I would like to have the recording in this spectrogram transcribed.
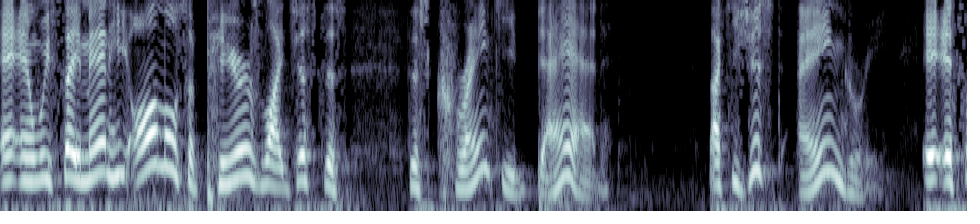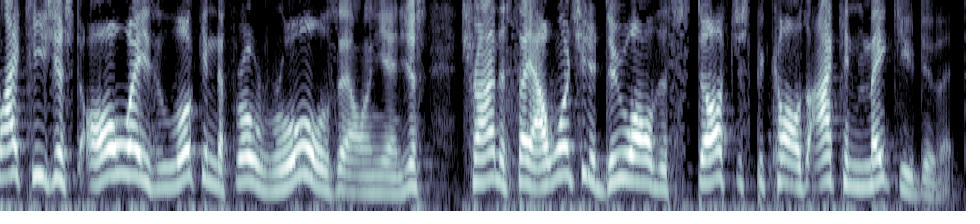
and, and we say, man, he almost appears like just this, this cranky dad. Like he's just angry. It's like he's just always looking to throw rules on you and just trying to say, I want you to do all this stuff just because I can make you do it.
